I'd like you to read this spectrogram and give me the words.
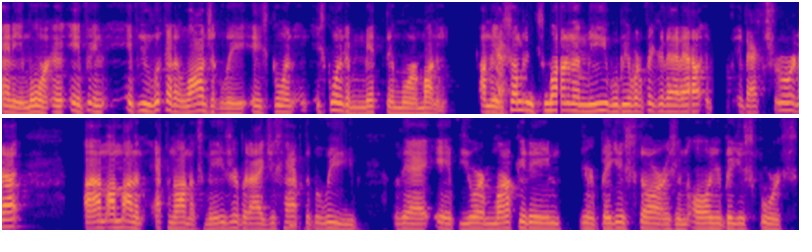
anymore. If if you look at it logically, it's going it's going to make them more money. I mean, yeah. somebody smarter than me will be able to figure that out if, if that's true or not. I'm, I'm not an economics major, but I just hmm. have to believe that if you're marketing your biggest stars in all your biggest sports,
